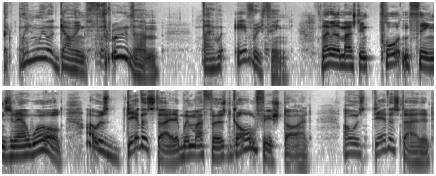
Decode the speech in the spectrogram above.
But when we were going through them, they were everything. They were the most important things in our world. I was devastated when my first goldfish died. I was devastated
